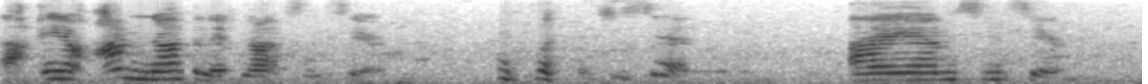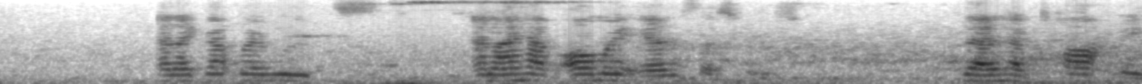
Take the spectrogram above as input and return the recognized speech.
Uh, you know, I'm nothing if not sincere. Just it. I am sincere, and I got my roots, and I have all my ancestors that have taught me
